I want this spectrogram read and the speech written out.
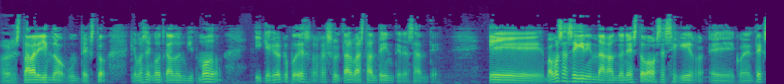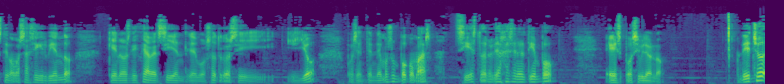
Os estaba leyendo un texto que hemos encontrado en Gizmodo y que creo que puede resultar bastante interesante. Eh, vamos a seguir indagando en esto, vamos a seguir eh, con el texto y vamos a seguir viendo qué nos dice a ver si entre vosotros y, yo, pues entendemos un poco más si esto de los viajes en el tiempo es posible o no. De hecho,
